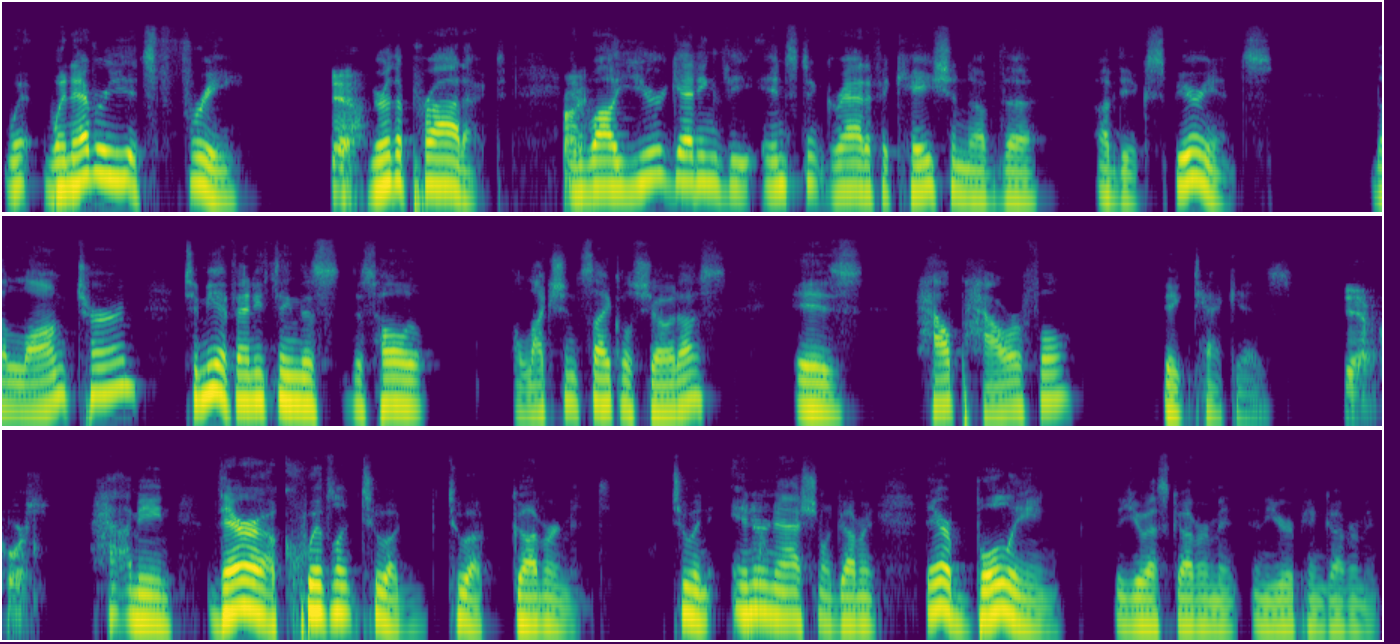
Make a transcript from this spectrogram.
Whenever it's free, Yeah, you're the product, Right. and while you're getting the instant gratification of the of the experience, the long term, to me, if anything, this this whole election cycle showed us is how powerful big tech is. yeah, of course. I mean, they're equivalent to a to a government, to an international government. They are bullying the U.S. government and the European government.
